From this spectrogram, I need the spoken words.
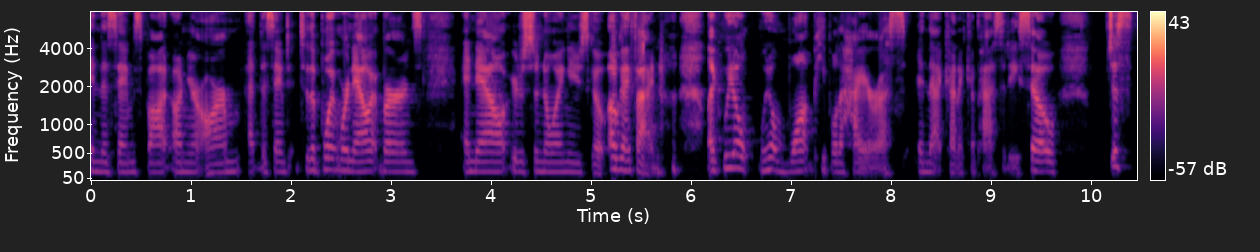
in the same spot on your arm at the same to the point where now it burns and now you're just annoying and you just go okay fine. Like we don't we don't want people to hire us in that kind of capacity. So just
